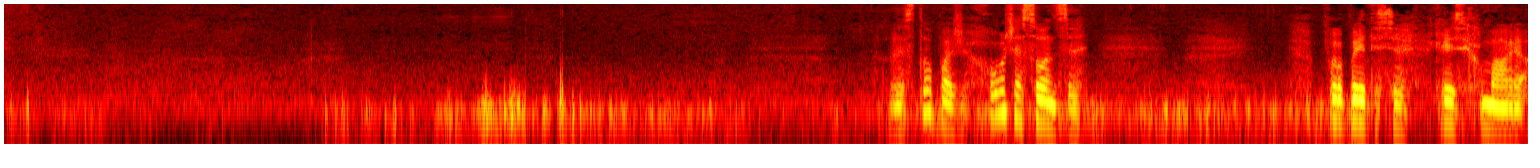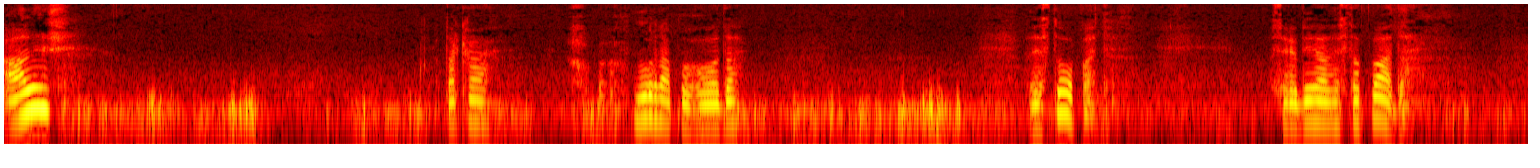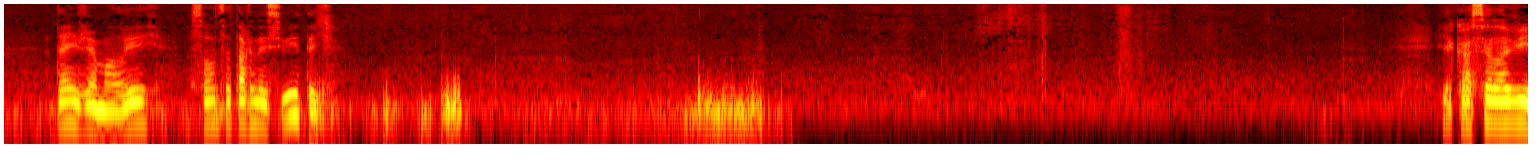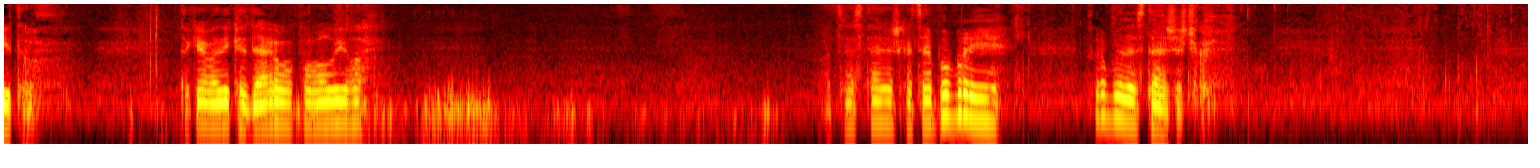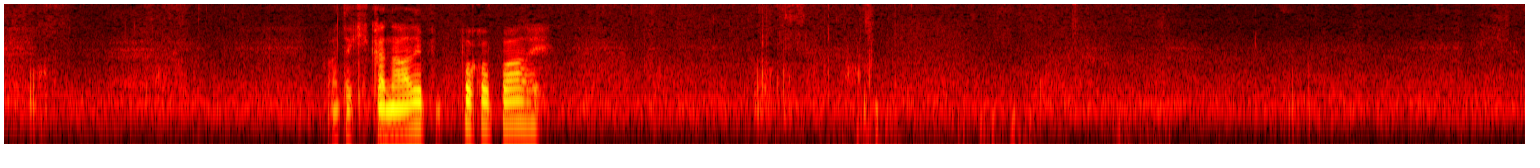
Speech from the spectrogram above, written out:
Листопад хоче сонце пробитися крізь хмари, але ж така хмурна погода. Листопад. Середина листопада. День вже малий, сонце так не світить. Яка сила вітру. Таке велике дерево повалило. А це стежечка, це бобри. Зробили стежечку. Отакі канали покопали.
